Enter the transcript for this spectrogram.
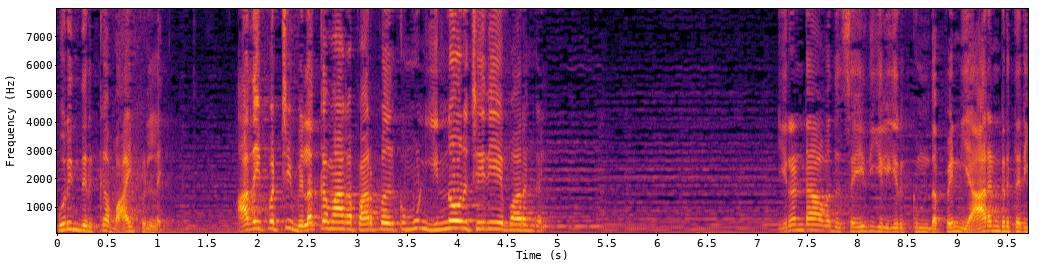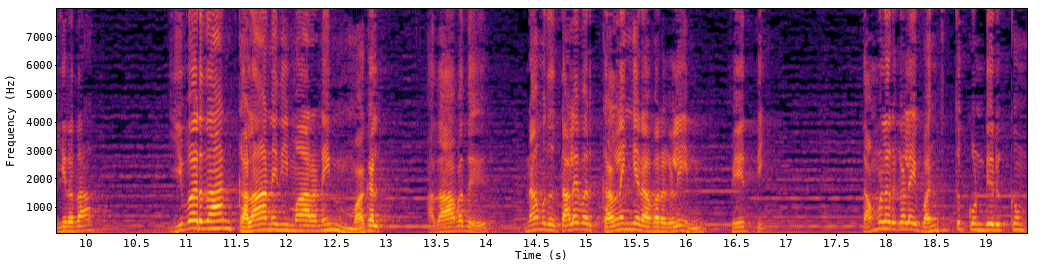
புரிந்திருக்க வாய்ப்பில்லை அதை பற்றி விளக்கமாக பார்ப்பதற்கு முன் இன்னொரு செய்தியை பாருங்கள் இரண்டாவது செய்தியில் இருக்கும் இந்த பெண் யார் என்று தெரிகிறதா இவர்தான் கலாநிதி மாறனின் மகள் அதாவது நமது தலைவர் கலைஞர் அவர்களின் பேத்தி தமிழர்களை வஞ்சித்துக் கொண்டிருக்கும்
